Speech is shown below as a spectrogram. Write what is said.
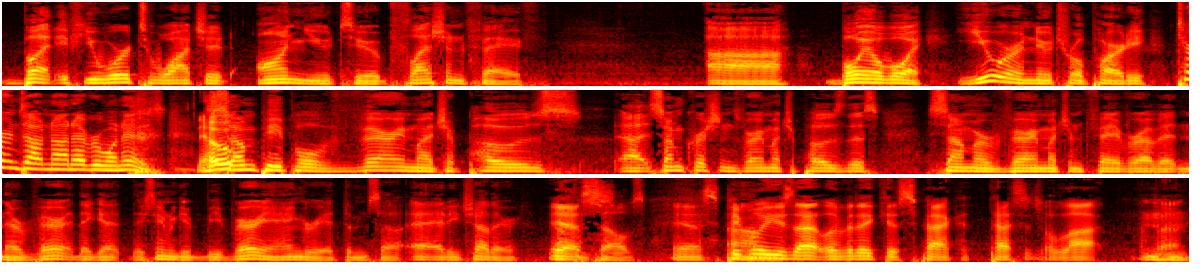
But if you were to watch it on YouTube, Flesh and Faith, uh boy oh boy, you were a neutral party. Turns out not everyone is. Nope. Some people very much oppose. Uh, some Christians very much oppose this. some are very much in favor of it, and they're very they get they seem to get, be very angry at themselves at each other at Yes. themselves. Yes, people Um, use that Leviticus pac- passage a lot about Mhm.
